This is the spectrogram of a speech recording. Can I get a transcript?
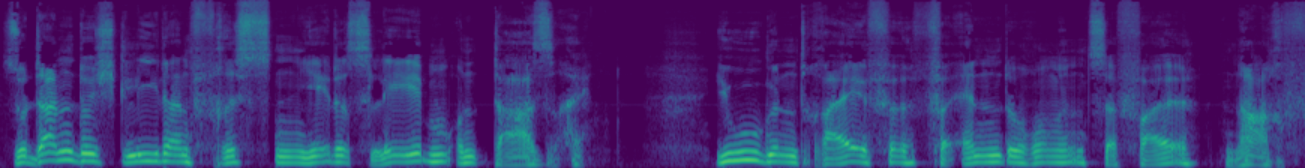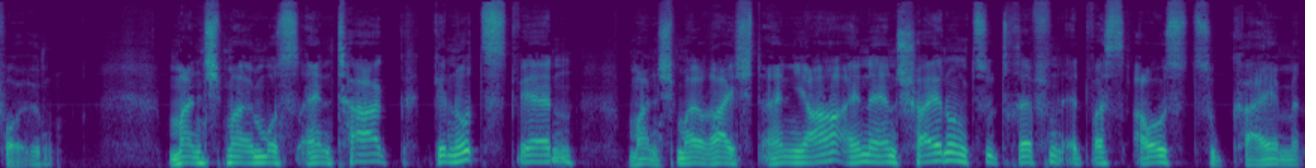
Sodann durchgliedern Fristen jedes Leben und Dasein. Jugend, Reife, Veränderungen, Zerfall, Nachfolgen. Manchmal muss ein Tag genutzt werden, manchmal reicht ein Jahr, eine Entscheidung zu treffen, etwas auszukeimen.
